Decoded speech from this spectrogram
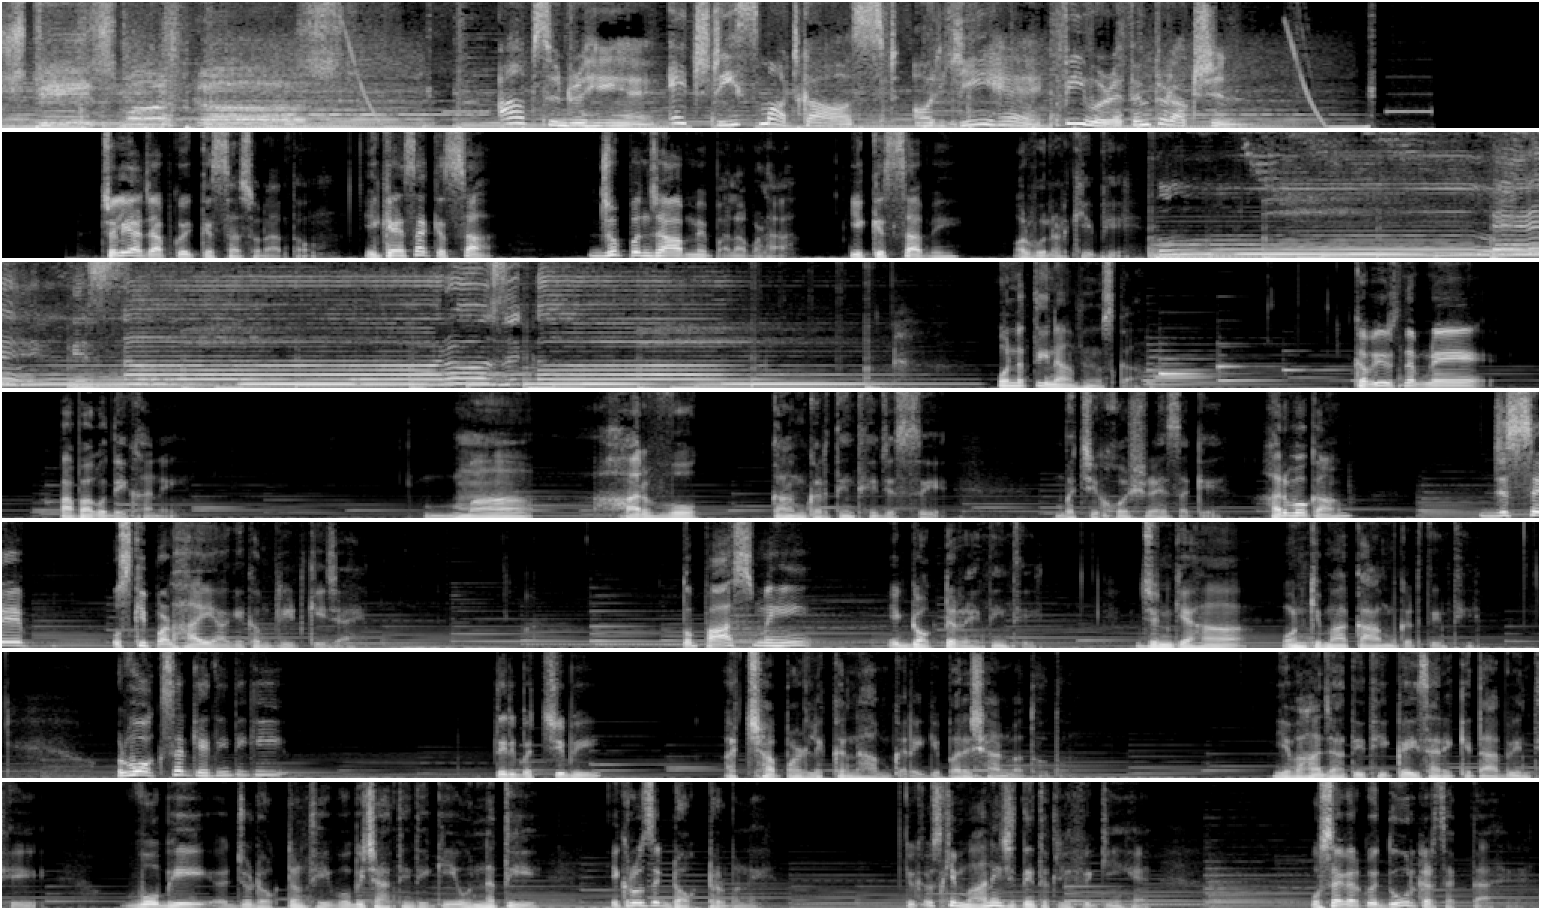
HD Smartcast. आप सुन रहे हैं एच डी स्मार्ट कास्ट और ये है फीवर एफ़ प्रोडक्शन चलिए आज आपको एक किस्सा सुनाता हूँ। एक ऐसा किस्सा जो पंजाब में पला बढ़ा। ये किस्सा भी और वो लड़की भी। उन्नति नाम है उसका। कभी उसने अपने पापा को देखा नहीं। माँ हर वो काम करती थी जिससे बच्चे खुश रह सके। हर वो काम जिससे उसकी पढ़ाई आगे कंप्लीट की जाए। तो पास में ही एक डॉक्टर रहती थी, जिनके यहाँ उनकी माँ काम करती थी। और वो अक्सर कहती थी कि, तेरी बच्ची भी अच्छा पढ़ लिख कर नाम करेगी, परेशान मत हो तो ये वहाँ जाती थी, कई सारी किताबें थी। वो भी, जो डॉक्टर थी, वो भी चाहती थी कि उन्नति एक रोज एक डॉक्टर बने। क्योंकि उसकी माँ ने जितनी तकलीफें की हैं, उसे अगर कोई दूर कर सकता है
